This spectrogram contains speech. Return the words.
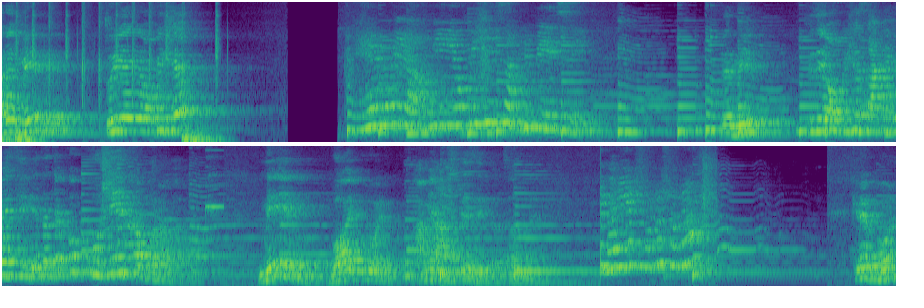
আরে মেয়ে তুই এই অফিসে? হ্যাঁ ভাইয়া আমি এই অফিসেই চাকরি পেয়েছি। আরে মেয়ে তুই যে অফিসে চাকরি পাইছিস এটা তো খুব খুশির খবর আমার। মেয়ে বয় বোন আমি আসতেছি তো চল ভাইয়া শোনো শোনো। কিরে বোন?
